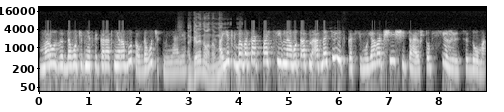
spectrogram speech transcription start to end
Морозы доводчик несколько раз не работал, доводчик меняли. А, Галина Ивановна, мы... а если бы вот так пассивно вот от, относились ко всему, я вообще считаю, что все жильцы дома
